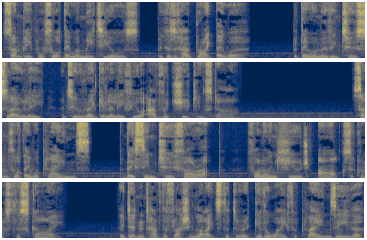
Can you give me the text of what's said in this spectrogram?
Some people thought they were meteors because of how bright they were, but they were moving too slowly and too regularly for your average shooting star. Some thought they were planes, but they seemed too far up, following huge arcs across the sky. They didn't have the flashing lights that are a giveaway for planes either.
